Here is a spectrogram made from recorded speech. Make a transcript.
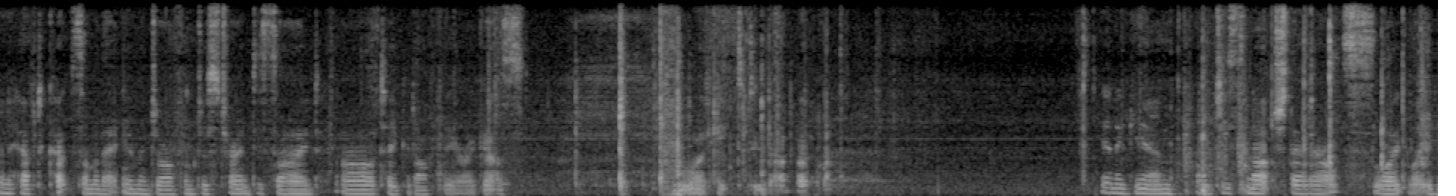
going to have to cut some of that image off. I'm just trying to decide. I'll take it off there, I guess. Ooh, I'd hate to do that, but... And again, I'll just notch that out slightly.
